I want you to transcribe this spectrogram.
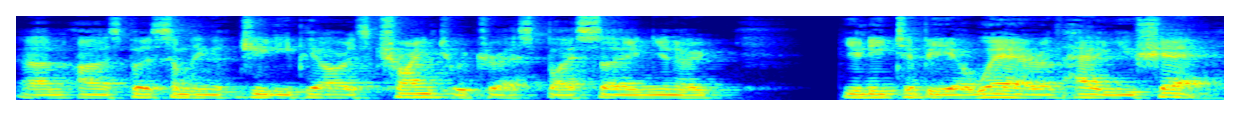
Um, I suppose something that GDPR is trying to address by saying, you know, you need to be aware of how you share.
